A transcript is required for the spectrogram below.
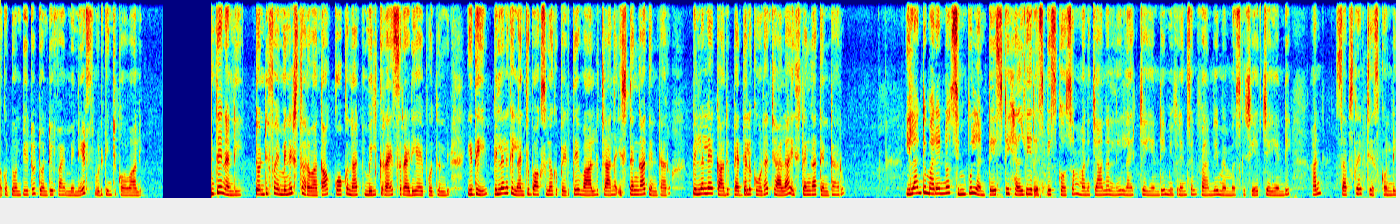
ఒక twenty to twenty five minutes ఉడికించుకోవాలి. అంతేనండి ట్వంటీ ఫైవ్ మినిట్స్ తర్వాత కోకోనట్ మిల్క్ రైస్ రెడీ అయిపోతుంది. ఇది పిల్లలకి లంచ్ బాక్స్లోకి పెడితే వాళ్ళు చాలా ఇష్టంగా తింటారు. పిల్లలే కాదు పెద్దలు కూడా చాలా ఇష్టంగా తింటారు. ఇలాంటి మరెన్నో simple and tasty healthy recipes కోసం మన ఛానల్ని లైక్ చేయండి మీ ఫ్రెండ్స్ అండ్ ఫ్యామిలీ మెంబర్స్కి షేర్ చేయండి అండ్ సబ్స్క్రైబ్ చేసుకోండి.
